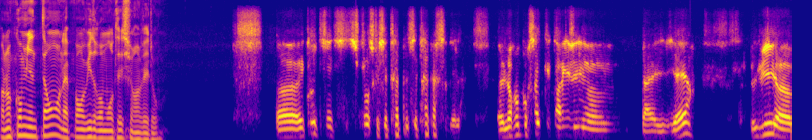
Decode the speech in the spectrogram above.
Pendant combien de temps on n'a pas envie de remonter sur un vélo? Euh, Écoute, je pense que c'est très, très personnel. Euh, Laurent Boursette qui est arrivé euh, bah, hier. Lui, euh,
